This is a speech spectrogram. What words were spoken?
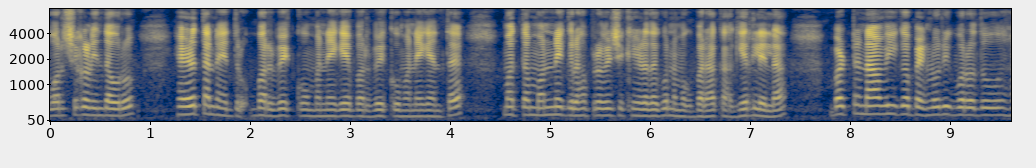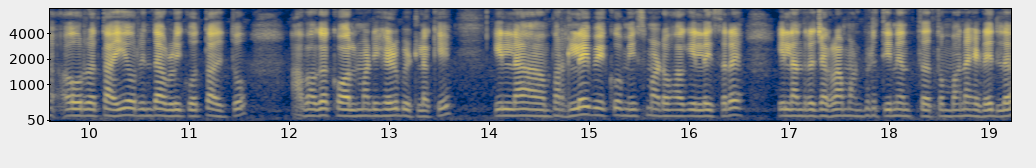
ವರ್ಷಗಳಿಂದ ಅವರು ಹೇಳ್ತಾನೆ ಇದ್ದರು ಬರಬೇಕು, ಮನೆಗೆ ಬರಬೇಕು, ಮನೆಗೆ ಅಂತ. ಮತ್ತು ಮೊನ್ನೆ ಗೃಹ ಪ್ರವೇಶಕ್ಕೆ ಹೇಳಿದಾಗೂ ನಮಗೆ ಬರೋಕ್ಕಾಗಿರಲಿಲ್ಲ ಬಟ್ ನಾವೀಗ ಬೆಂಗಳೂರಿಗೆ ಬರೋದು, ಅವರ ತಾಯಿಯವರಿಂದ ಅವಳಿಗೆ ಗೊತ್ತಾಯಿತು. ಆವಾಗ ಕಾಲ್ ಮಾಡಿ ಹೇಳಿಬಿಟ್ಲಕ್ಕಿ ಇಲ್ಲ ಬರಲೇಬೇಕು ಮಿಸ್ ಮಾಡೋ ಹಾಗೆ ಇಲ್ಲ ಈ ಸರ, ಇಲ್ಲಾಂದ್ರೆ ಜಗಳ ಮಾಡಿಬಿಡ್ತೀನಿ ಅಂತ ತುಂಬಾ ಹೇಳಿದ್ಲು.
